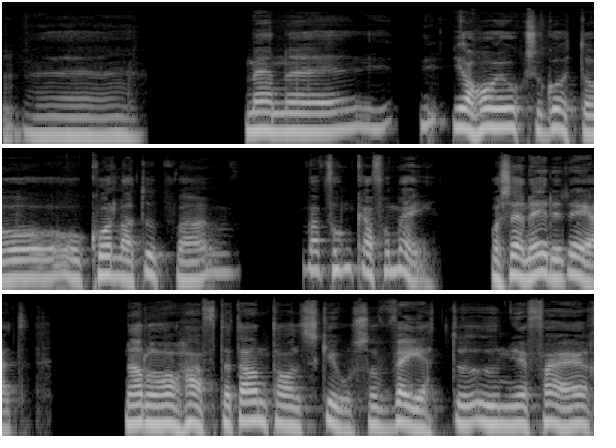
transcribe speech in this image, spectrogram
Eh, Men eh, jag har ju också gått och, och kollat upp vad, vad funkar för mig. Och sen är det det att när du har haft ett antal skor så vet du ungefär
